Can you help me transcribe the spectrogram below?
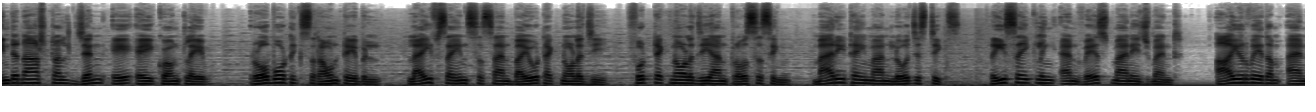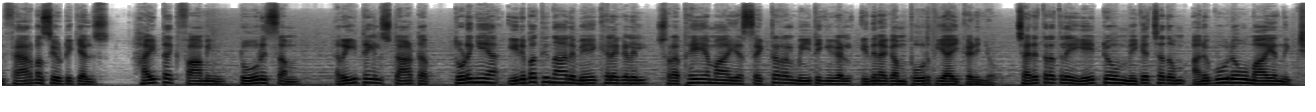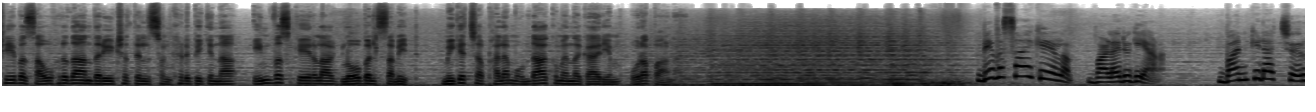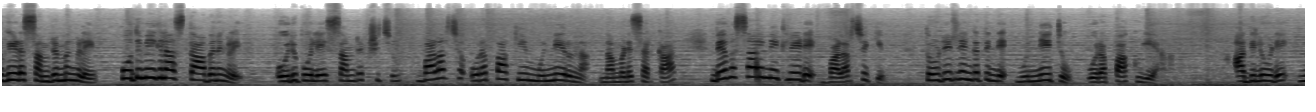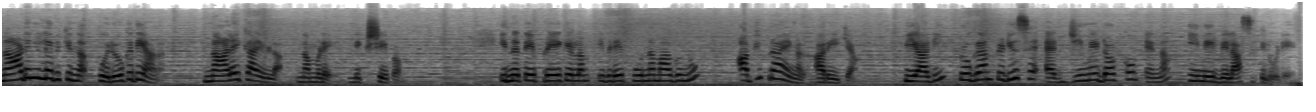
International gen A I conclave robotics round table life sciences and biotechnology food technology and processing maritime and logistics recycling and waste management ആയുർവേദം and pharmaceuticals hi-tech farming tourism retail startup തുടങ്ങിയ ഇരുപത്തിനാല് മേഖലകളിൽ ശ്രദ്ധേയമായ സെക്ടറൽ മീറ്റിംഗുകൾ ഇതിനകം പൂർത്തിയായി കഴിഞ്ഞു. ചരിത്രത്തിലെ ഏറ്റവും മികച്ചതും അനുകൂലവുമായ നിക്ഷേപ സൗഹൃദാന്തരീക്ഷത്തിൽ സംഘടിപ്പിക്കുന്ന ഇൻവെസ്റ്റ് കേരള ഗ്ലോബൽ സമിറ്റ് മികച്ച ഫലം ഉണ്ടാക്കുമെന്ന കാര്യം ഉറപ്പാണ്. വ്യവസായ കേരളം വളരുകയാണ്. വൻകിട ചെറുകിട സംരംഭങ്ങളെയും പൊതുമേഖലാ സ്ഥാപനങ്ങളെയും ഒരുപോലെ സംരക്ഷിച്ചും വളർച്ച ഉറപ്പാക്കിയും മുന്നേറുന്ന നമ്മുടെ സർക്കാർ വ്യവസായ മേഖലയുടെ വളർച്ചയ്ക്കും തൊഴിൽ രംഗത്തിന്റെ മുന്നേറ്റവും ഉറപ്പാക്കുകയാണ്. അതിലൂടെ നാടിന് ലഭിക്കുന്ന പുരോഗതിയാണ് നാളേക്കായുള്ള നമ്മുടെ നിക്ഷേപം. ഇന്നത്തെ പ്രിയകേരളം ഇവിടെ പൂർണമാകുന്നു. അഭിപ്രായങ്ങൾ അറിയിക്കാം. P R D programme producer at Gmail dot com email email വിലാസത്തിലൂടെ.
